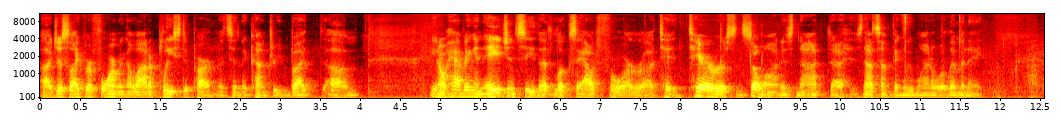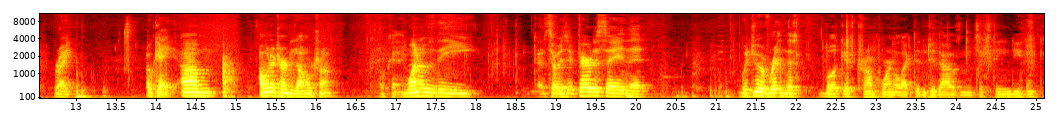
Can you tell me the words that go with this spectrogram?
uh, just like reforming a lot of police departments in the country, but. Um, you know, having an agency that looks out for uh, t- terrorists and so on is not uh, is not something we want to eliminate. Right. Okay. Um, I want to turn to Donald Trump. Okay. One of the. So, is it fair to say that? Would you have written this book if Trump weren't elected in 2016? Do you think?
